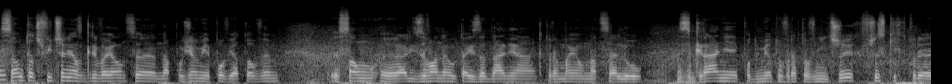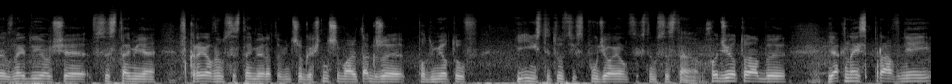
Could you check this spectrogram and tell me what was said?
Są to ćwiczenia zgrywające na poziomie powiatowym. Są realizowane tutaj zadania, które mają na celu zgranie podmiotów ratowniczych, wszystkich, które znajdują się w systemie, w krajowym systemie ratowniczo-gaśniczym, ale także podmiotów i instytucji współdziałających z tym systemem. Chodzi o to, aby jak najsprawniej y,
